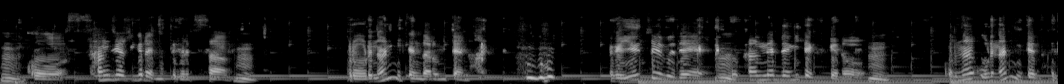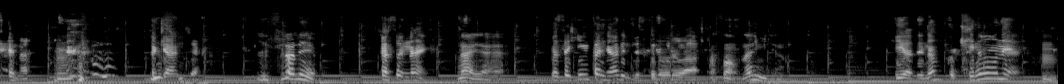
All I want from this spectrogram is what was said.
うん。こう3時4時ぐらいになってくれてさうん。これ俺何見てんだろうみたいな YouTube で関連で見てくけど、うん。これな俺何見てんのみたいな。うん。時あんじゃん。知らねえよ。あそれない。ないない。まあそれ頻繁にあるんですけど俺は。あそう何見てんの？いやでなんか昨日ね、うん。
